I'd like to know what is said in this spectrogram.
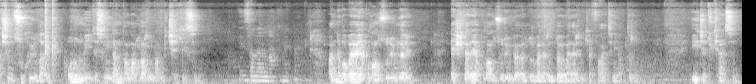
açın, su kuyuları. Onun midesinden, damarlarından bir çekilsin. İnsanları mahkum etme. Anne babaya yapılan zulümlerin, eşlere yapılan zulüm ve öldürmelerin, dövmelerin kefaretini yaptırın. İyice tükensin.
